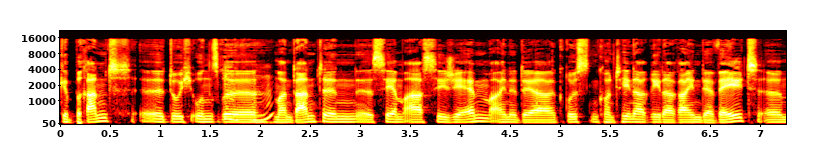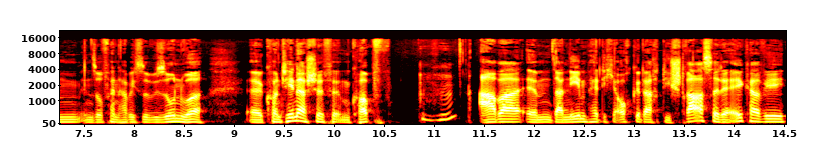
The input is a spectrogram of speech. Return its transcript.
gebrannt äh, durch unsere mhm. Mandantin äh, CMA CGM, eine der größten Containerreedereien der Welt. Ähm, insofern habe ich sowieso nur äh, Containerschiffe im Kopf. Mhm. Aber ähm, daneben hätte ich auch gedacht, die Straße, der LKW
